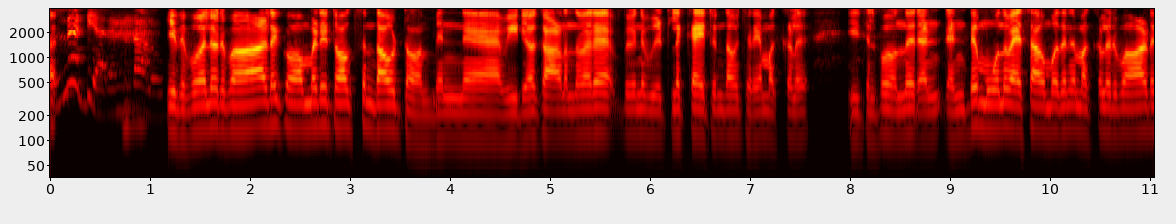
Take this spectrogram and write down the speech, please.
നല്ല അടിയാ രണ്ടാളും. ഇതുപോലെ ഒരുപാട് കോമഡി ടോക്സ് ഉണ്ടാവും കേട്ടോ പിന്നെ വീഡിയോ കാണുന്നവരെ പിന്നെ വീട്ടിലൊക്കെ ആയിട്ടുണ്ടാവും ചെറിയ മക്കൾ. ഈ ചിലപ്പോൾ ഒന്ന് രണ്ട് രണ്ട് മൂന്ന് വയസ്സാകുമ്പോൾ തന്നെ മക്കൾ ഒരുപാട്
